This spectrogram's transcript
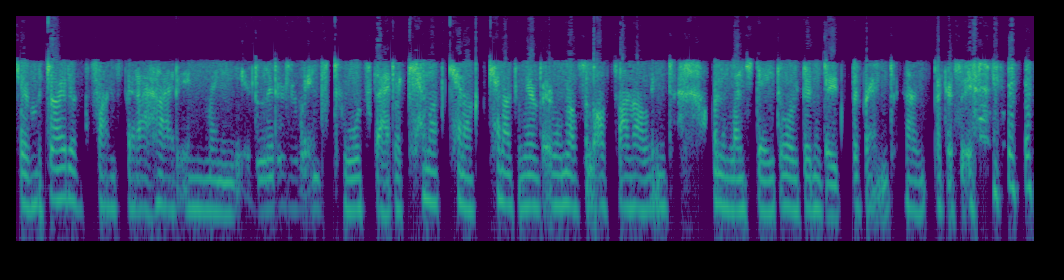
So majority of the funds that I had in money it literally went towards that. I cannot, cannot, cannot remember when was the last time I went on a lunch date or dinner date with a friend. And like I said,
